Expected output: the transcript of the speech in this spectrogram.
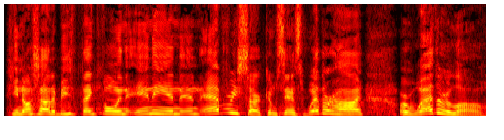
He knows how to be thankful in any and in every circumstance, whether high or whether low.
